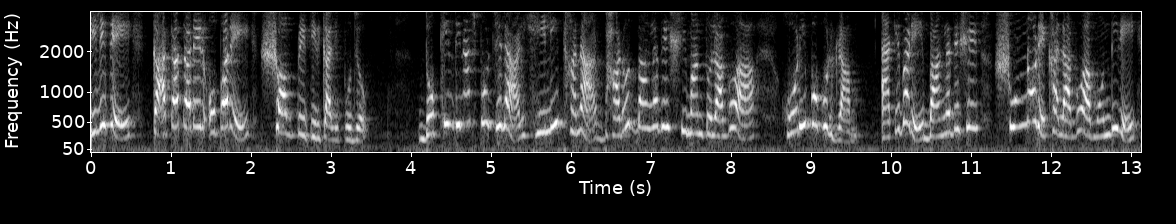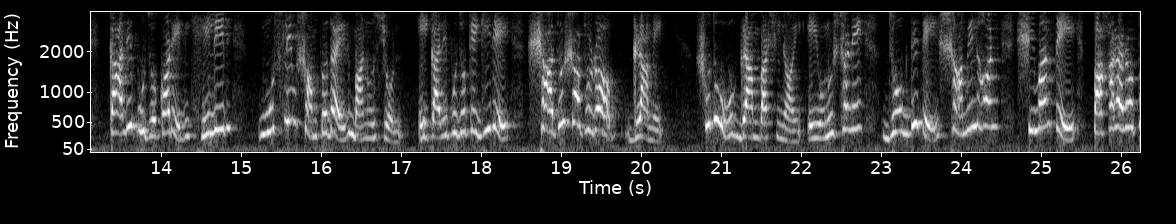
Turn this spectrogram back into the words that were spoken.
হিলিতে কাটাতারের ওপারে সম্প্রীতির কালী পুজো দক্ষিণ দিনাজপুর জেলার হিলি থানার ভারত বাংলাদেশ সীমান্ত লাগোয়া হরিপুকুর গ্রাম। একেবারে বাংলাদেশের শূন্য রেখা লাগোয়া মন্দিরে কালী পুজো করেন হিলির মুসলিম সম্প্রদায়ের মানুষজন। এই কালী পুজোকে ঘিরে সাজো সাজো রব গ্রামে। শুধু গ্রামবাসী নয়, এই অনুষ্ঠানে যোগ দিতে সামিল হন সীমান্তে পাহারারত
